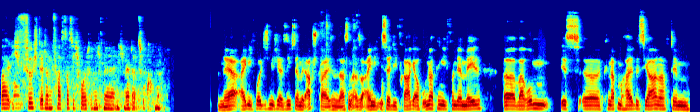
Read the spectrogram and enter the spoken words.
Weil ich fürchte dann fast, dass ich heute nicht mehr, nicht mehr dazu komme. Naja, eigentlich wollte ich mich jetzt nicht damit abspeisen lassen. Also eigentlich ist ja die Frage auch unabhängig von der Mail, äh, warum ist äh, knapp ein halbes Jahr nach dem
